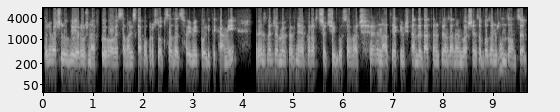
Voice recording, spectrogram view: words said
ponieważ lubi różne wpływowe stanowiska po prostu obsadzać swoimi politykami, więc będziemy pewnie po raz trzeci głosować nad jakimś kandydatem związanym właśnie z obozem rządzącym.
